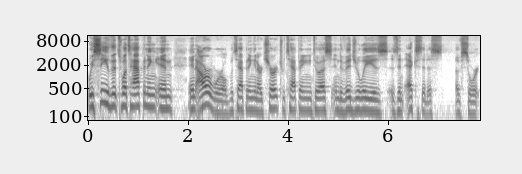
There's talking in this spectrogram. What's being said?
We see that what's happening in, in our world, what's happening in our church, what's happening to us individually is, is an exodus of sort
